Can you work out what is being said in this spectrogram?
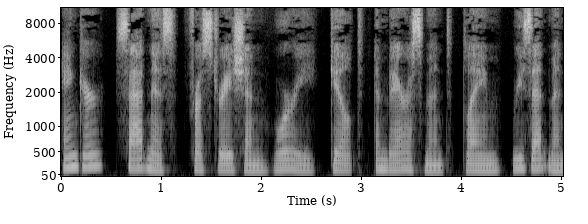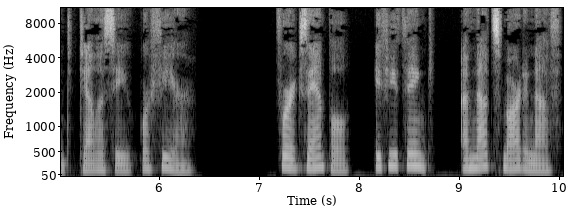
anger, sadness, frustration, worry, guilt, embarrassment, blame, resentment, jealousy, or fear. For example, if you think, I'm not smart enough,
